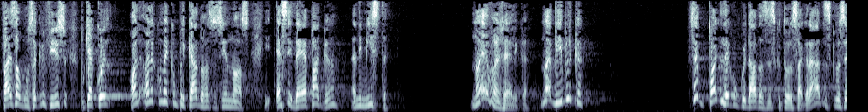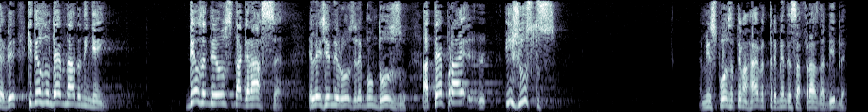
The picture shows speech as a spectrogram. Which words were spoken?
faz algum sacrifício, porque a coisa. Olha, olha como é complicado o raciocínio nosso. Essa ideia é pagã, animista. Não é evangélica, não é bíblica. Você pode ler com cuidado as escrituras sagradas, que você vê que Deus não deve nada a ninguém. Deus é Deus da graça. Ele é generoso, ele é bondoso, até para injustos. A minha esposa tem uma raiva tremenda dessa frase da Bíblia.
